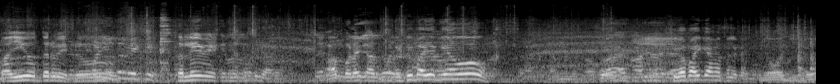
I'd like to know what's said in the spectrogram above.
ਭਾਜੀ ਉਧਰ ਵੇਖੋ ਥੱਲੇ ਵੇਖ ਆਪ ਬੜੇ ਕਰ ਦੋ। ਬਿੱਟੂ ਭਾਈ ਅੱਗੇ ਆਓ। ਸ਼ਿਵਾ ਭਾਈ ਕਿਵੇਂ ਥੱਲੇ? ਕਰ ਦੋ ਜੀ ਦੋ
